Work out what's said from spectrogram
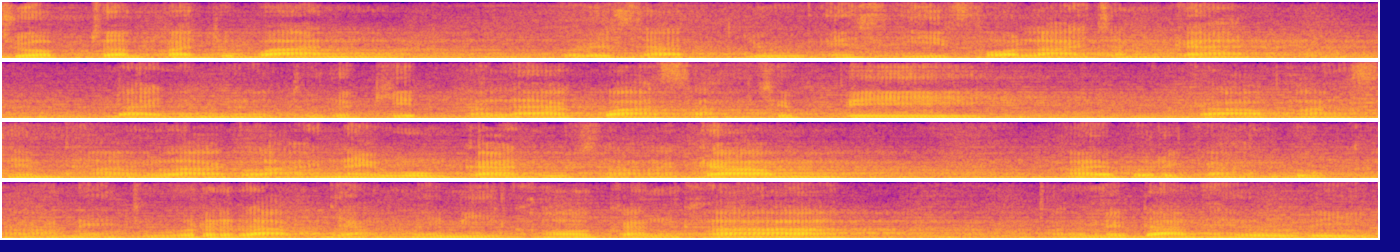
จวบจนปัจจุบัน บริษัท USE for Life จำกัด ได้ดำเนินธุรกิจมาแล้วกว่า 30 ปีก้าวผ่านเส้นทางหลากหลายในวงการอุตสาหกรรม ให้บริการลูกค้าในทุกระดับอย่างไม่มีข้อกังขา ทั้งในด้านเฮลริก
